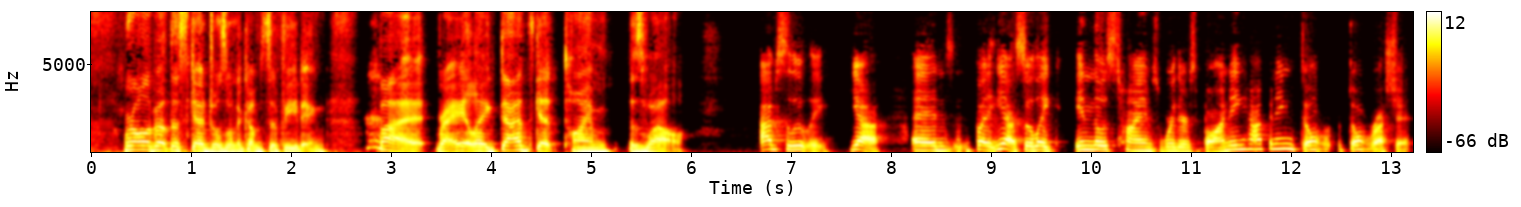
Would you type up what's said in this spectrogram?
We're all about the schedules when it comes to feeding. But right like dads get time as well. Absolutely. Yeah. And but yeah so like in those times where there's bonding happening don't don't rush it.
